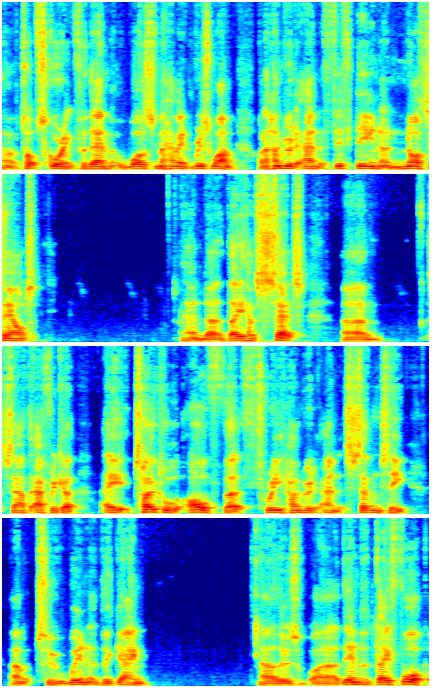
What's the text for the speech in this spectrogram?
uh, top scoring for them was Mohammad Rizwan on 115 and not out. And uh, they have set um, South Africa a total of uh, 370 um, to win the game. Uh, there's uh, at the end of day four,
